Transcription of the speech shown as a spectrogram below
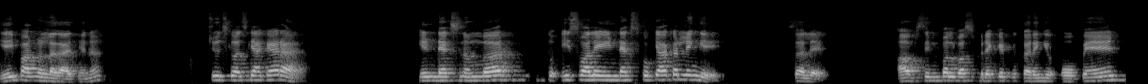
यही फॉर्मूला लगाए थे ना? चूज़ के क्या कह रहा है? इंडेक्स नंबर तो इस वाले इंडेक्स को क्या कर लेंगे? सेलेक्ट अब सिंपल बस ब्रैकेट को करेंगे ओपन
